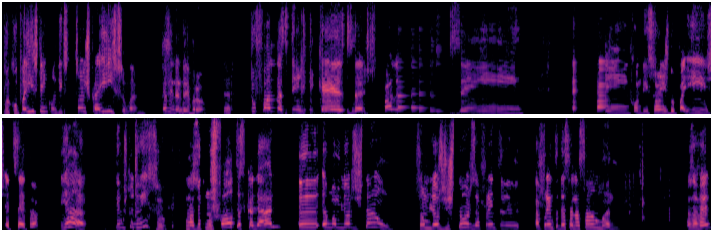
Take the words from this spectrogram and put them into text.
Porque o país tem condições para isso, mano. Estás a entender, bro? Certo. Tu falas em riquezas, falas em, em condições do país, etc. Yeah, temos tudo isso. Mas o que nos falta, se calhar, é, é uma melhor gestão. São melhores gestores à frente, à frente dessa nação, mano. Estás a ver?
